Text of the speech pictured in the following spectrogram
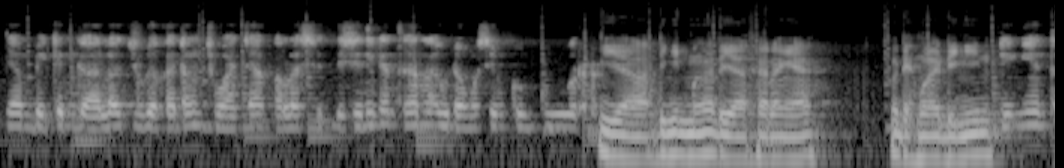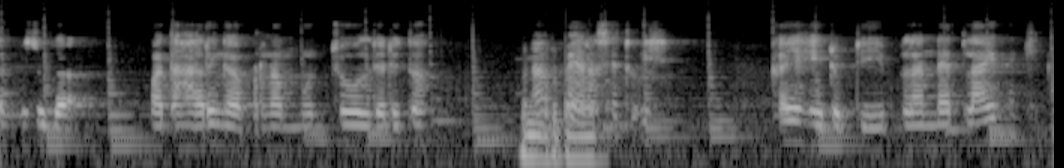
Yang bikin galau juga kadang cuaca kalau di sini kan karena udah musim gugur Iya, dingin banget ya sekarang ya. Udah mulai dingin. dingin tapi juga matahari nggak pernah muncul jadi tuh Bener apa ya rasanya tuh ih kayak hidup di planet lain gitu.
